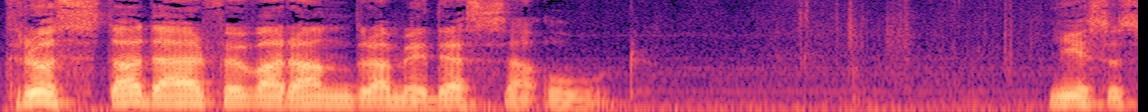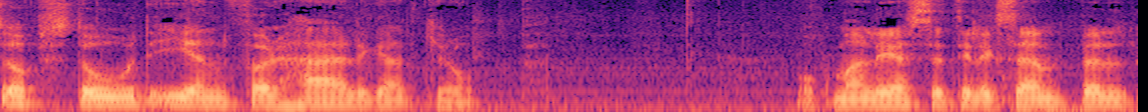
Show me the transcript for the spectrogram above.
Trösta därför varandra med dessa ord. Jesus uppstod i en förhärligad kropp. Och man läser till exempel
